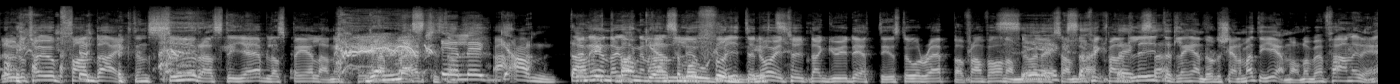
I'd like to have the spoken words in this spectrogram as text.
Du, då tar jag upp van Dijk, den suraste jävla spelaren i hela Den mest eleganta Den enda gången han log lite, det var ju typ när Guidetti stod och rappade framför honom. Det var liksom, då fick man ett Exakt, litet legend och då känner man inte igen honom. Vem fan är det?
